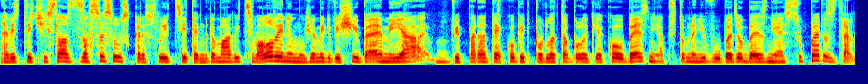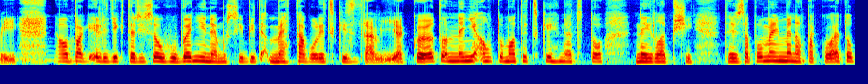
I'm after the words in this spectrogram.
Navíc ty čísla zase jsou zkreslující. Ten, kdo má víc svaloviny, může mít vyšší BMI a vypadat jako být podle tabulek jako obézní a přitom není vůbec obézní, je super zdravý. Naopak i lidi, kteří jsou hubení, nemusí být metabolicky zdraví. Jako jo, to není automaticky hned to nejlepší. Takže zapomeňme na takovéto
